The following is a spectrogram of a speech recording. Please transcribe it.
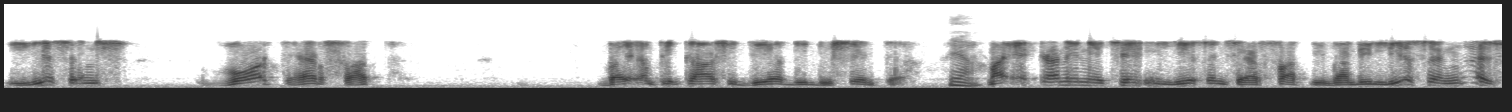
lesings word hervat by implikasie deur die dosente. Ja. Maar ek kan nie net sê die lesings hervat nie want die lesing is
